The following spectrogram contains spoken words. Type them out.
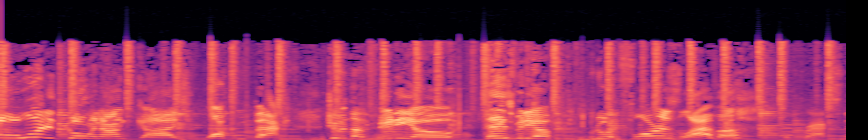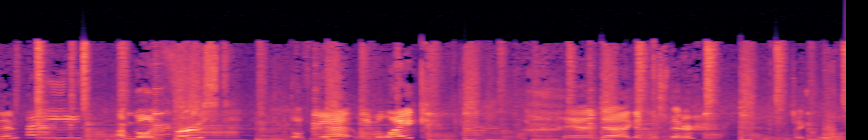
What is going on guys? Welcome back to the video. Today's video, we're doing floor's lava with Braxton. Hi. I'm going first. Don't forget, leave a like. And uh, I got a new spinner. It's very cool.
